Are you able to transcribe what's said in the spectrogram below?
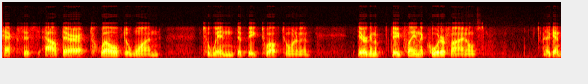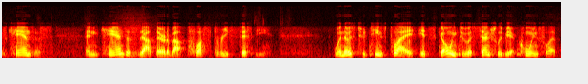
Texas out there at 12 to 1 to win the Big 12 tournament. They're going to they play in the quarterfinals against Kansas. And Kansas is out there at about plus 350 when those two teams play, it's going to essentially be a coin flip.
